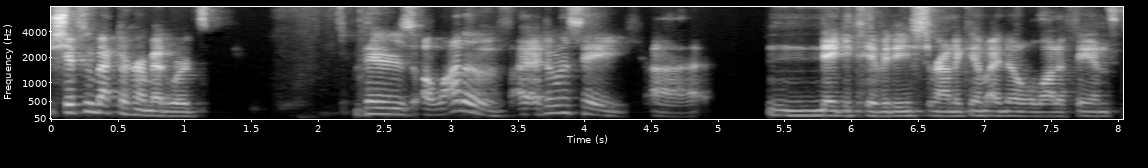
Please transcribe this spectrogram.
shifting back to Herm Edwards, there's a lot of I don't want to say uh, negativity surrounding him. I know a lot of fans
